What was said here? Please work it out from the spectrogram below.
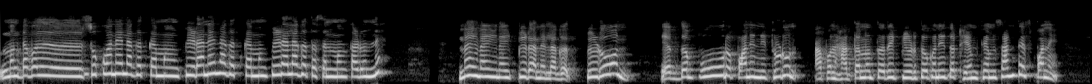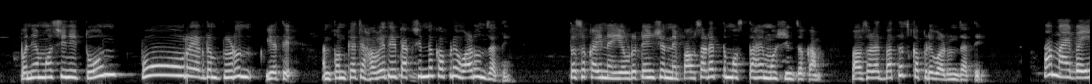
मग डबल सुकवा नाही लागत का मग? पिढा नाही लागत का मग? पिढा लागत असेल मग काढून नाही? नाही नाही नाही पिढा नाही लागत. पिडून एकदम पुरं पाणी निथळून आपण हातानं तरी पिडतो का नाही तर थेंब थेंब सांगतेच पाणी. पण या मशीनीतून पुरं एकदम पिडून येते आणि पंख्याच्या हवेत टाकशील ना कपडे वाढून जाते. तसं काही नाही एवढं टेन्शन नाही. पावसाळ्यात तर मस्त आहे मशीनचं काम. पावसाळ्यात बातच कपडे वाढून जाते. हा माय बाई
